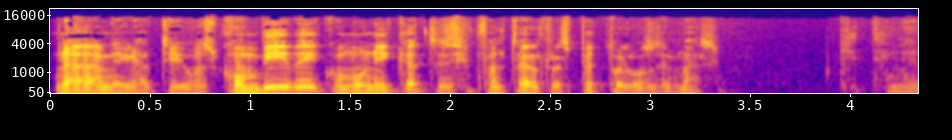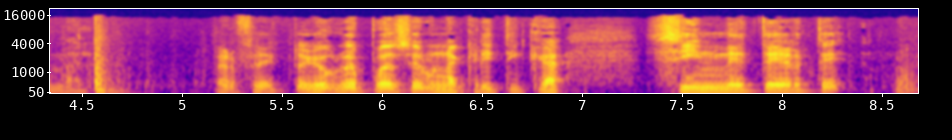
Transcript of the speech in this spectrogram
nada negativo. Convive y comunícate sin faltar el respeto a los demás. ¿Qué tiene de malo? Perfecto. Yo creo que puede ser una crítica sin meterte ¿no?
